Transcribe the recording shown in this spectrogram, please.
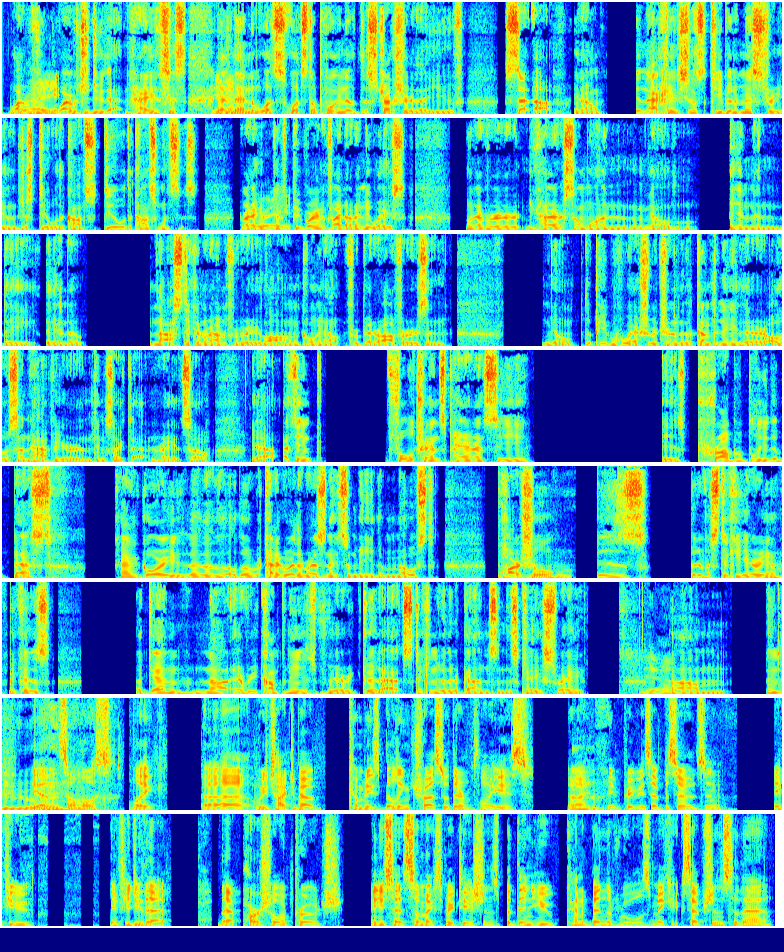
why would you why would you do that right? It's just Yeah. and then what's what's the point of the structure that you've set up you know? In that case just keep it a mystery and just deal with the cons- deal with the consequences right? Because Right. people are going to find out anyways. Whenever you hire someone you know and they they end up not sticking around for very long going out for better offers and you know the people who actually return to the company they're all of a sudden happier and things like that right? So yeah i think full transparency is probably the best category the, the, the, the category that resonates with me the most. Mm-hmm. Partial is a bit of a sticky area because again not every company is very good at sticking to their guns in this case right yeah. um yeah, it's almost like uh, we talked about companies building trust with their employees uh, Mhm. in, in previous episodes, and if you if you do that that partial approach and you set some expectations, but then you kind of bend the rules, make exceptions to that,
